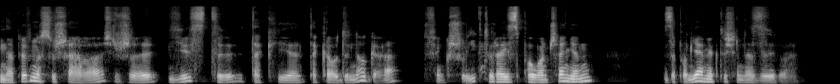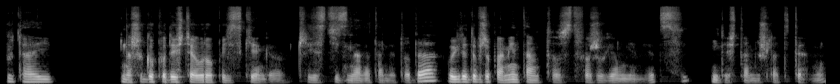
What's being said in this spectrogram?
na pewno słyszałaś, że jest takie, taka odnoga Feng Shui, która jest połączeniem, zapomniałem jak to się nazywa. Tutaj naszego podejścia europejskiego. Czy jest Ci znana ta metoda? O ile dobrze pamiętam, to stworzył ją Niemiec ileś tam już lat temu.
